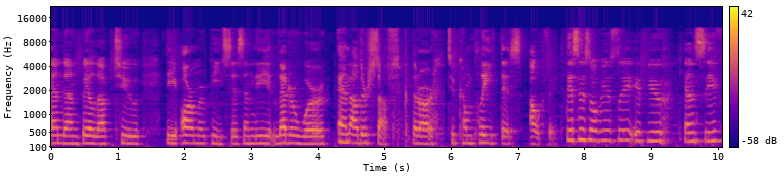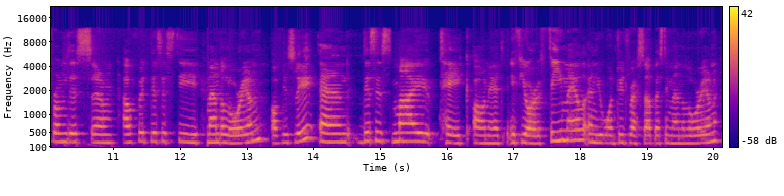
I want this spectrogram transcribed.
and then build up to the armor pieces and the leather work and other stuff that are to complete this outfit. This is obviously, if you can see from this um, outfit, this is the Mandalorian, obviously, and this is my take on it if you're a female and you want to dress up as the Mandalorian.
